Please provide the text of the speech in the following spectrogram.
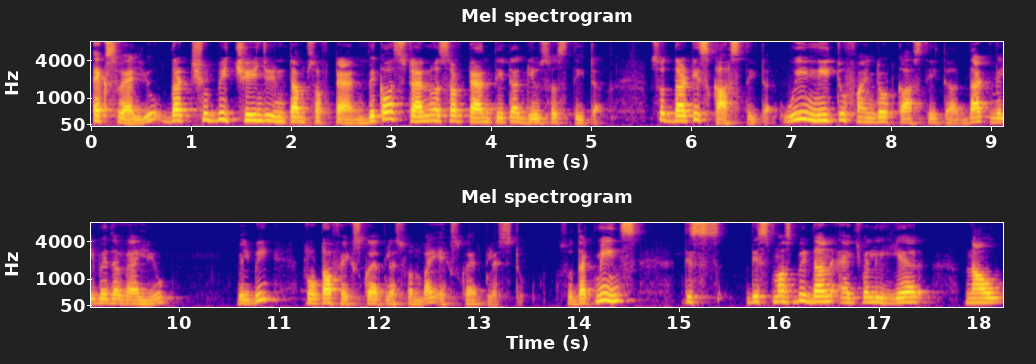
x value that should be changed in terms of tan because tan inverse of tan theta gives us theta. So that is cos theta. We need to find out cos theta that will be the value will be root of x square plus 1 by x square plus 2. So that means this this must be done actually here now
